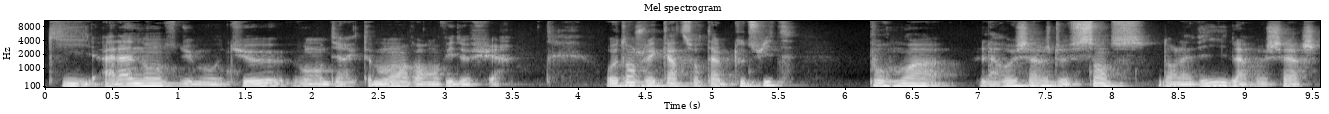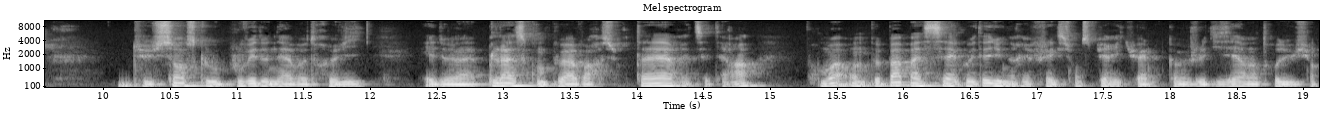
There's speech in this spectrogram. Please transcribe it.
qui, à l'annonce du mot Dieu, vont directement avoir envie de fuir. Autant je vais carte sur table tout de suite. Pour moi, la recherche de sens dans la vie, la recherche du sens que vous pouvez donner à votre vie et de la place qu'on peut avoir sur Terre, etc. Pour moi, on ne peut pas passer à côté d'une réflexion spirituelle, comme je le disais en introduction.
